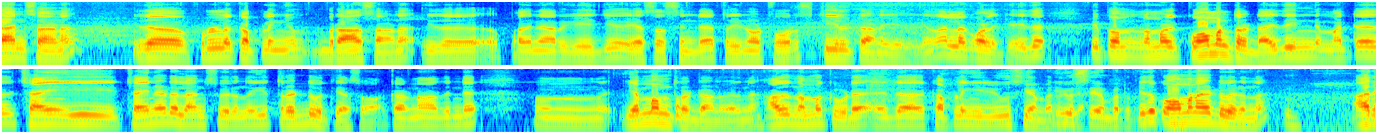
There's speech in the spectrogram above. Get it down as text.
ലാൻസാണ്. ഇത് ഫുള്ള് കപ്ലിങ്ങും ബ്രാസ് ആണ്. ഇത് പതിനാറ് കെ ജി എസ് എസിന്റെ ത്രീ നോട്ട് ഫോർ സ്റ്റീൽട്ടാണ് ചെയ്തിരിക്കുന്നത്. നല്ല ക്വാളിറ്റി ഇത് ഇപ്പം നമ്മൾ കോമൺ ത്രെഡാണ് ഇത് മറ്റേ ചൈ ഈ ചൈനയുടെ ലാൻസ് വരുന്ന ഈ ത്രെഡ് വ്യത്യാസമാണ്. കാരണം അതിന്റെ എം എം ത്രെഡാണ് വരുന്നത്. അത് നമുക്കിവിടെ ഇത് കപ്ലിംഗ് യൂസ് ചെയ്യാൻ പറ്റും യൂസ് ചെയ്യാൻ പറ്റും ഇത് കോമൺ ആയിട്ട് വരുന്ന അര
